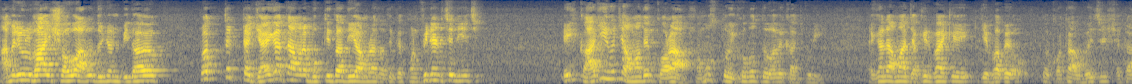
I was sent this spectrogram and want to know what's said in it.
আমিরুল ভাই সহ আরও দুজন বিধায়ক প্রত্যেকটা জায়গাতে আমরা বক্তৃতা দিয়ে আমরা তাদেরকে কনফিডেন্সে নিয়েছি। এই কাজই হচ্ছে আমাদের করা, সমস্ত ঐক্যবদ্ধভাবে কাজ করি। এখানে আমার জাকির ভাইকে যেভাবে কথা হয়েছে সেটা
